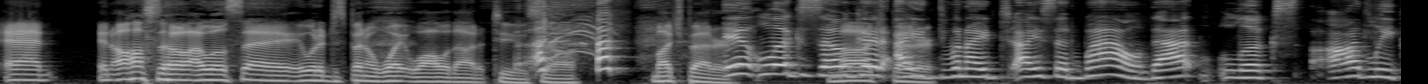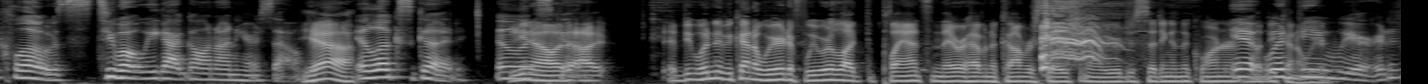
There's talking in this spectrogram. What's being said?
and and also I will say it would have just been a white wall without it too. So much better. It looks so Much good. I when I I said, "Wow, that looks oddly close to what we got going on here." So yeah. it looks good. It looks You know, good. I, it'd be, wouldn't it be kind of weird if we were like the plants and they were having a conversation and we were just sitting in the corner? it That'd would kinda be weird. weird.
